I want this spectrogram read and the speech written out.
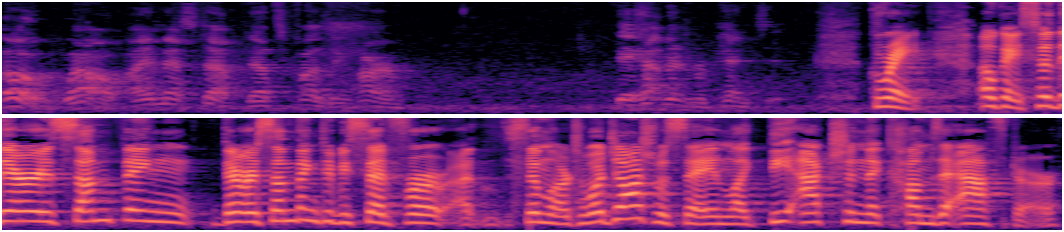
"Oh, wow, I messed up. That's causing harm," they haven't repented. Great. Okay, so there is something there is something to be said for uh, similar to what Josh was saying, like the action that comes after,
